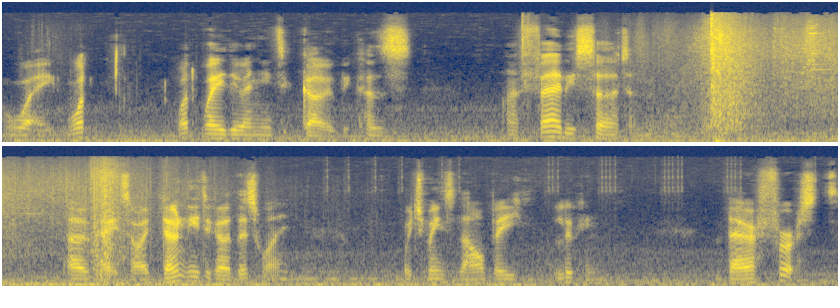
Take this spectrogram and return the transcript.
Wait, what what way do I need to go? Because I'm fairly certain. Okay, so I don't need to go this way, which means that I'll be looking there first.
